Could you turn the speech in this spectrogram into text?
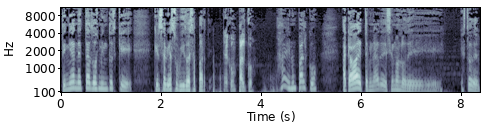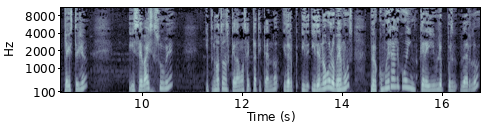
tenía neta dos minutos que, que él se había subido a esa parte. Era como un palco. En un palco. Acaba de terminar de decirnos lo de esto del PlayStation. Y se va y se sube. Y pues nosotros nos quedamos ahí platicando. Y de nuevo lo vemos. Pero como era algo increíble pues verlo.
